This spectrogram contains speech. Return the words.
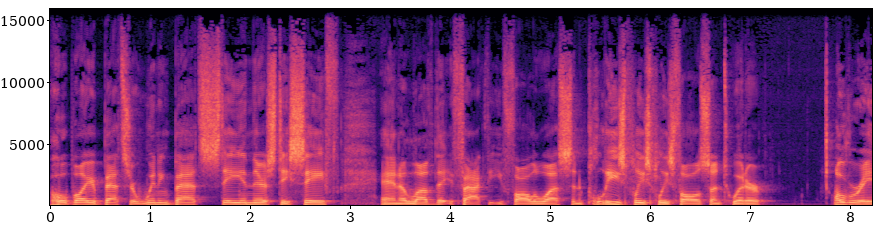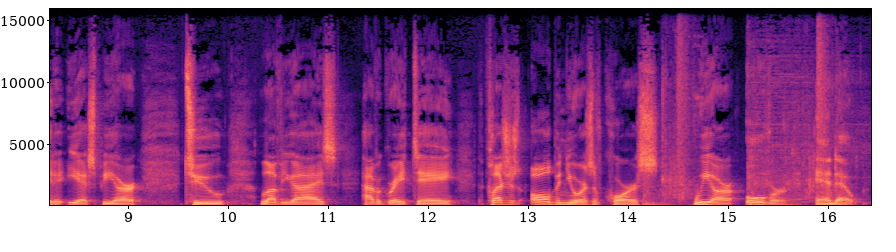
I hope all your bets are winning bets. Stay in there, stay safe. And I love the fact that you follow us. And please, please, please follow us on Twitter. Overrated EXPR2. Love you guys. Have a great day. The pleasure's all been yours, of course. We are over and out.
